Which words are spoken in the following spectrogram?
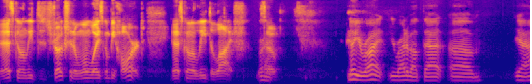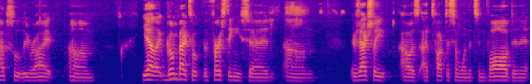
and that's going to lead to destruction, and one way is going to be hard, and that's going to lead to life. So, No, you're right. You're right about that. Um, yeah, absolutely right. Um, yeah, like going back to the first thing you said, um, there's actually I was I talked to someone that's involved in it,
